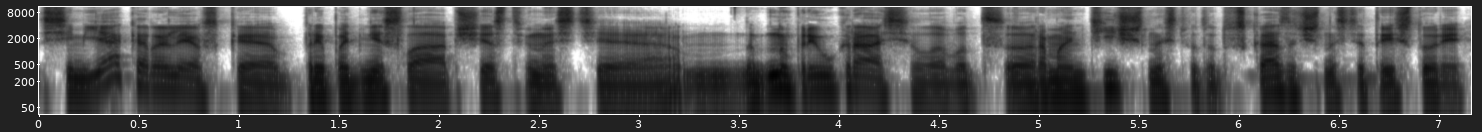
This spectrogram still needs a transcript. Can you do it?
семья королевская преподнесла общественности, ну, приукрасила вот романтичность, вот эту сказочность этой истории.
